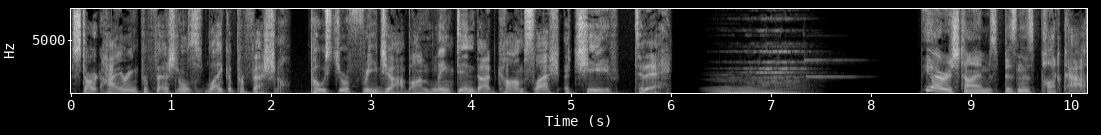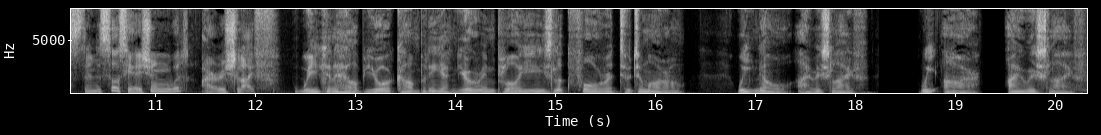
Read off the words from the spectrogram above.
Start hiring professionals like a professional. Post your free job on linkedin.com/achieve slash achieve today. The Irish Times Business Podcast in association with Irish Life. We can help your company and your employees look forward to tomorrow. We know Irish Life. We are Irish Life.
